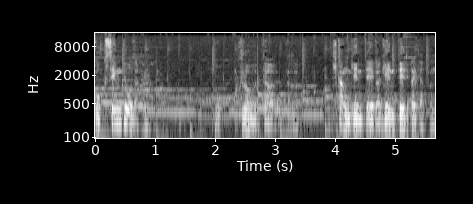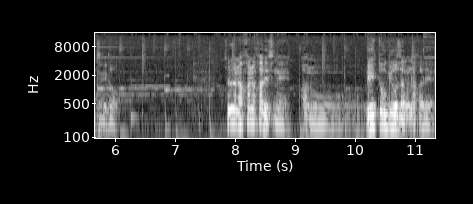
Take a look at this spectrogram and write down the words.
極戦餃子かな。こ黒豚なんか期間限定が限定って書いてあったんですけど、それがなかなかですね、あのー冷凍餃子の中で、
